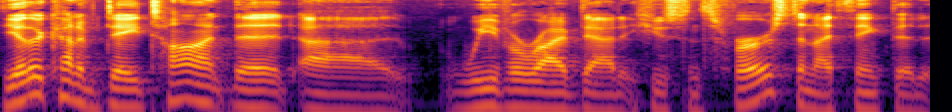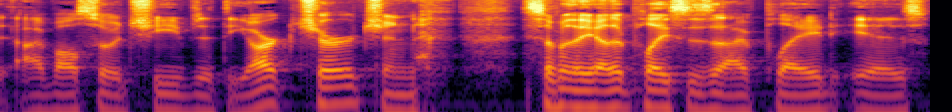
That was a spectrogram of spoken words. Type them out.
The other kind of detente that uh, we've arrived at at Houston's First, and I think that I've also achieved at the Ark Church and some of the other places that I've played, is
